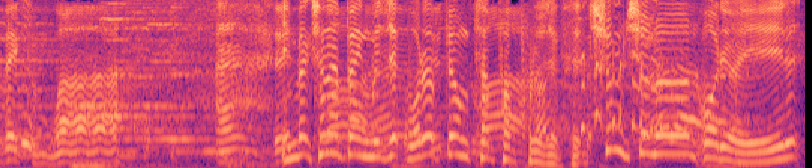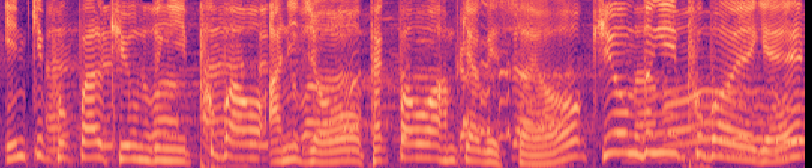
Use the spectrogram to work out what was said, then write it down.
avec moi. 인백천의 백뮤직 월요병 타파 프로젝트. 춤추는 월요일. 인기 폭발 귀염둥이 푸바오 아니죠. 백바오와 함께하고 있어요. 귀염둥이 푸바오에게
